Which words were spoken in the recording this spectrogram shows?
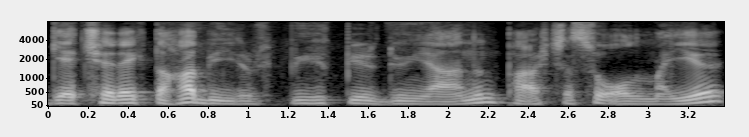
geçerek daha bir büyük bir dünyanın parçası olmayı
